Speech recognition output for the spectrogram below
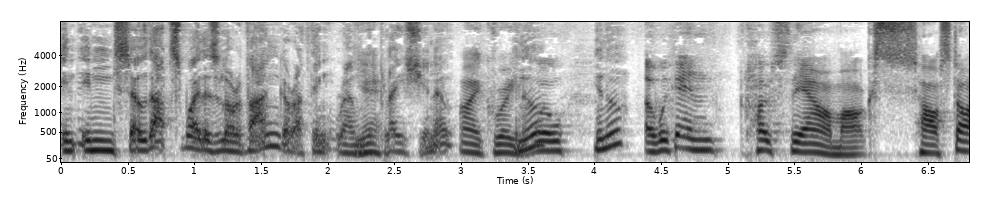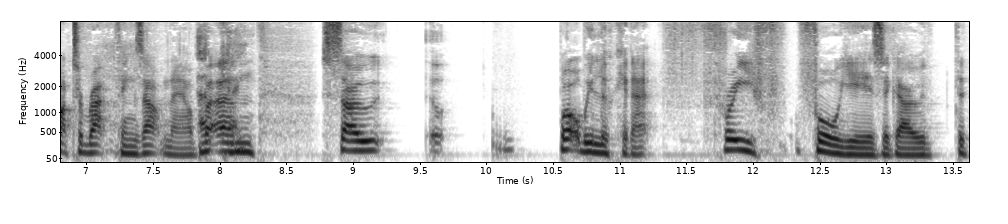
in, in so that's why there's a lot of anger, I think, around Yeah. the place. You know, I agree. You know, Well, you know. uh, we're getting close to the hour mark, so I'll start to wrap things up now. But Okay. um, so, uh, what are we looking at? Three, four years ago, the,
